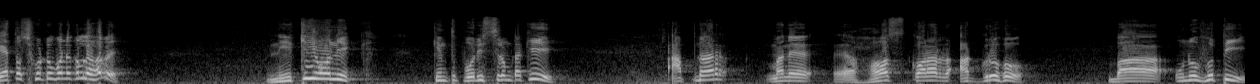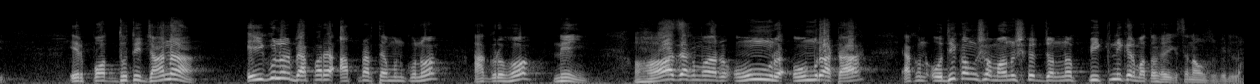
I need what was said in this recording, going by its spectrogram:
এত ছোট মনে করলে হবে? নেকি অনেক। কিন্তু পরিশ্রমটা কি? আপনার মানে হজ করার আগ্রহ বা অনুভূতি, এর পদ্ধতি জানা, এইগুলোর ব্যাপারে আপনার তেমন কোনো আগ্রহ নেই। হজ আমার উমরা- উমরাটা এখন অধিকাংশ মানুষের জন্য পিকনিকের মতো হয়ে গেছে নওয়াজুবিল্লাহ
